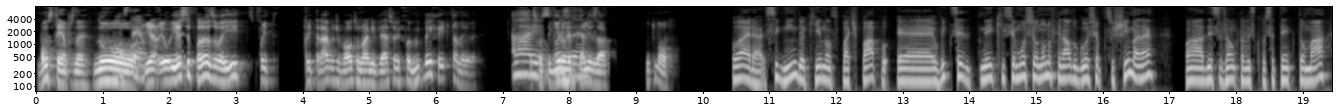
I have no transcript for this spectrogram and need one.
Bons tempos, né? No... Bons tempos. E, eu- e esse puzzle aí foi, foi trago de volta no aniversário e foi muito bem feito também, velho. Ai, Eles conseguiram pois é. revitalizar. Muito bom. Ora, seguindo aqui nosso bate-papo, é, eu vi que você meio que se emocionou no final do Ghost of Tsushima, né? Com a decisão que talvez que você tenha que tomar.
